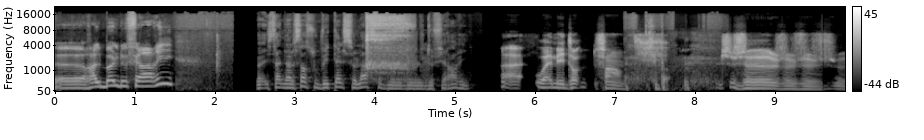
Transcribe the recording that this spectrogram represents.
euh, ras-le-bol de Ferrari. Bah, ça, dans le sens où Vettel se lasse de, de- de Ferrari. Euh, ouais, mais dans. Enfin. Je sais pas. Je. Je. Je. je,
